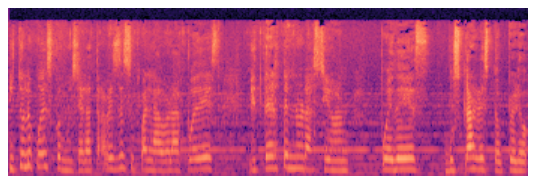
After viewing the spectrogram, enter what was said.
Y tú lo puedes conocer a través de su palabra, puedes meterte en oración, puedes buscar esto, pero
